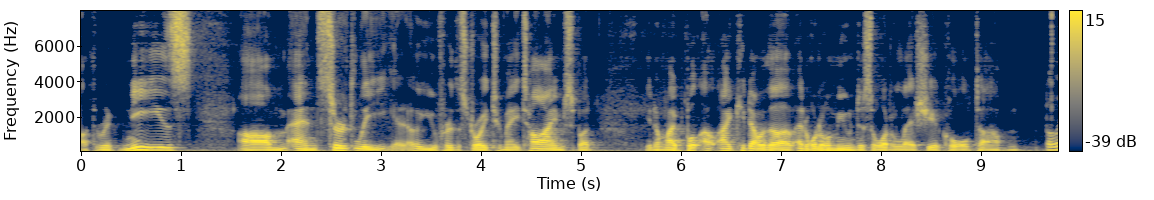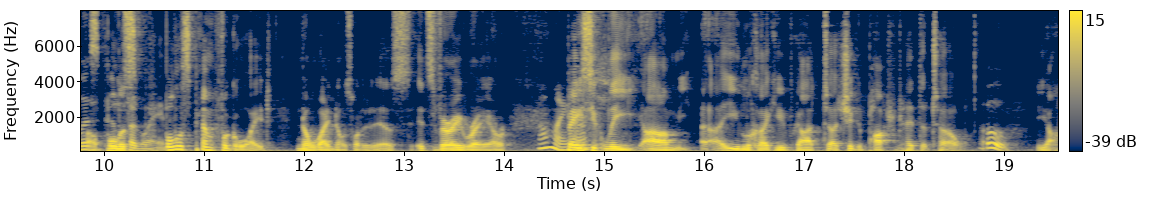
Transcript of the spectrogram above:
arthritic knees, um, and certainly you know, you've heard the story too many times, but you know my I came down with a, an autoimmune disorder last year called um, Bullous uh, bullous, pemphigoid. bullous pemphigoid. Nobody knows what it is. It's very rare. Oh my gosh. Basically, um, uh, you look like you've got uh, chicken pox from head to toe. oh. Yeah,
